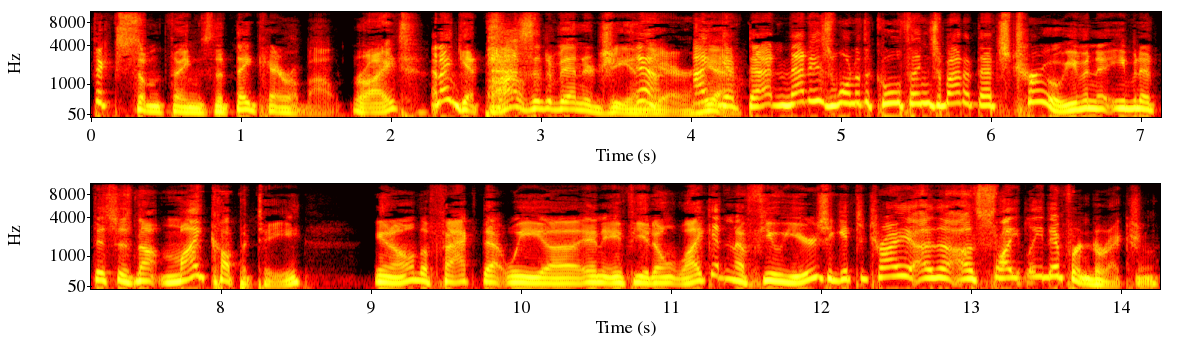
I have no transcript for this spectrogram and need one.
fix some things that they care about, Right. and I get that. Positive energy in yeah, the air. I yeah. get that, and that is one of the cool things about it. That's true. Even even if this is not my cup of tea, you know, the fact that we uh, and if you don't like it in a few years, you get to try a, a slightly different direction.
